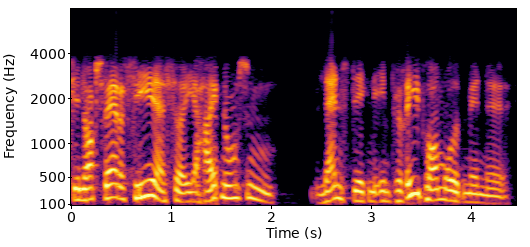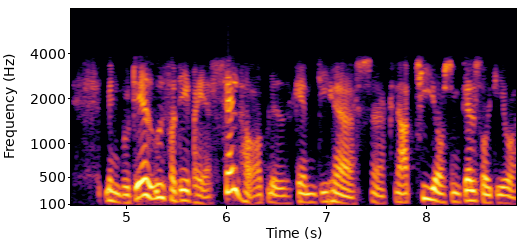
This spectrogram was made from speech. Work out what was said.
det er nok svært at sige. Altså, jeg har ikke nogen sådan landsdækkende empiri på området, men, øh, men vurderet ud fra det, hvad jeg selv har oplevet gennem de her så knap 10 år som gældsrådgiver,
